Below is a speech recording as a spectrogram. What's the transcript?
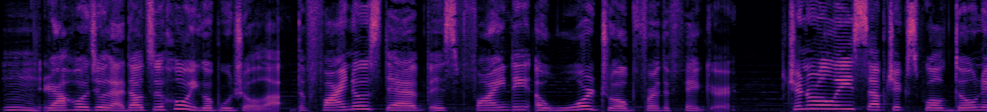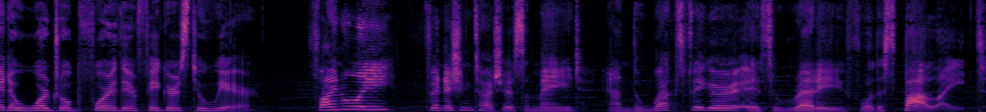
嗯，然后就来到最后一个步骤了。The final step is finding a wardrobe for the figure. Generally, subjects will donate a wardrobe for their figures to wear. Finally, finishing touches are made and the wax figure is ready for the spotlight.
